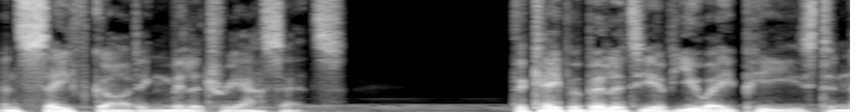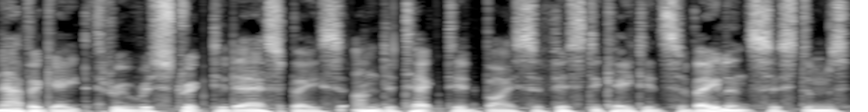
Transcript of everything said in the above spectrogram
and safeguarding military assets. The capability of UAPs to navigate through restricted airspace undetected by sophisticated surveillance systems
